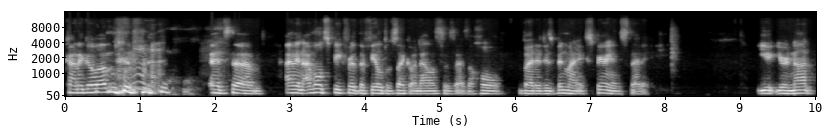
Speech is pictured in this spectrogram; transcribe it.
kind of go up. it's um I mean, I won't speak for the field of psychoanalysis as a whole, but it has been my experience that it, you, you're not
